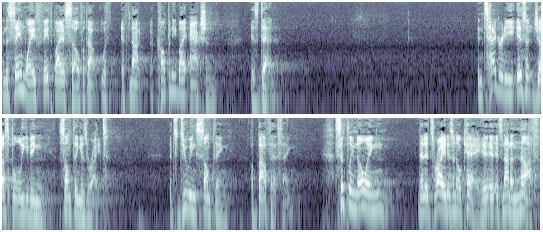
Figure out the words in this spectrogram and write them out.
In the same way, faith by itself, without, with, if not accompanied by action, is dead. Integrity isn't just believing something is right, it's doing something about that thing. Simply knowing that it's right isn't okay, it's not enough.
